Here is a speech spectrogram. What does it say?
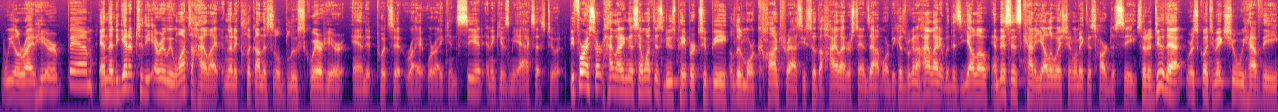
wheel right here, bam. And then to get up to the area we want to highlight, I'm going to click on this little blue square here and it puts it right where I can see it and it gives me access to it. Before I start highlighting this, I want this newspaper to be a little more contrasty so the highlighter stands out more because we're going to highlight it with this yellow and this is kind of yellowish and it'll make this hard to see. So to do that, we're just going to make sure we have the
